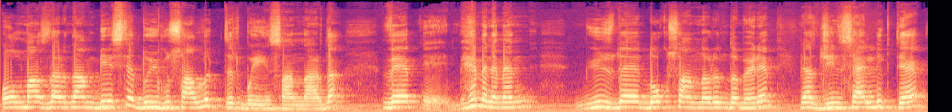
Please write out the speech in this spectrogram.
olmazlardan birisi de duygusallıktır bu insanlarda ve e, hemen hemen yüzde 90'larında böyle biraz cinsellik de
